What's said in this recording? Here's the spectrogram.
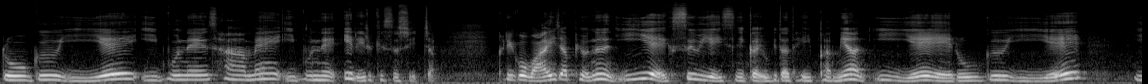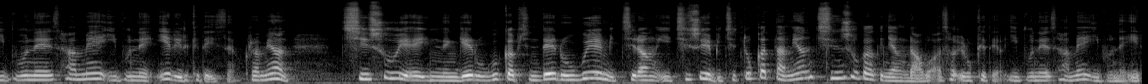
로그 2의 2분의 3의 2분의 1 이렇게 쓸 수 있죠. 그리고 y좌표는 2의 x 위에 있으니까 여기다 대입하면 2의 로그 2의 2분의 3의 2분의 1 이렇게 돼 있어요. 그러면 지수에 있는 게 로그 값인데 로그의 밑이랑 이 지수의 밑이 똑같다면 진수가 그냥 나와서 이렇게 돼요. 2분의 3의 2분의 1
